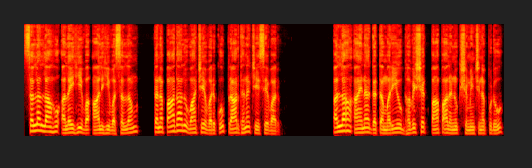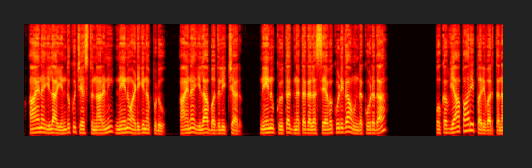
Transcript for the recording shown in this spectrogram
సల్లల్లాహు అలైహి వ ఆలిహి వసల్లం తన పాదాలు వాచే వరకు ప్రార్థన చేసేవారు. అల్లాహ్ ఆయన గత మరియు భవిష్యత్ పాపాలను క్షమించినప్పుడు ఆయన ఇలా ఎందుకు చేస్తున్నారని నేను అడిగినప్పుడు ఆయన ఇలా బదులిచ్చారు. నేను కృతజ్ఞతగల సేవకుడిగా ఉండకూడదా? ఒక వ్యాపారి పరివర్తన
